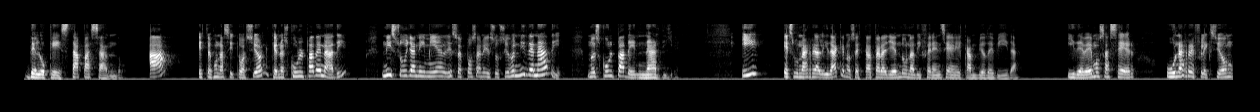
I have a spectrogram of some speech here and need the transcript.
de lo que está pasando. A, esta es una situación que no es culpa de nadie, ni suya, ni mía, ni de su esposa, ni de sus hijos, ni de nadie. No es culpa de nadie. Y es una realidad que nos está trayendo una diferencia en el cambio de vida. Y debemos hacer una reflexión,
